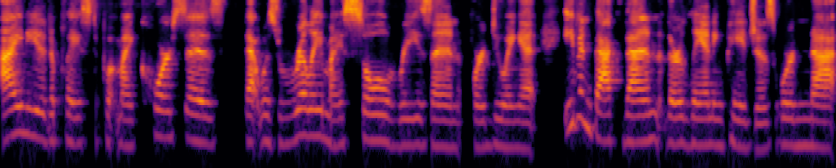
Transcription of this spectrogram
I needed a place to put my courses. That was really my sole reason for doing it. Even back then, their landing pages were not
